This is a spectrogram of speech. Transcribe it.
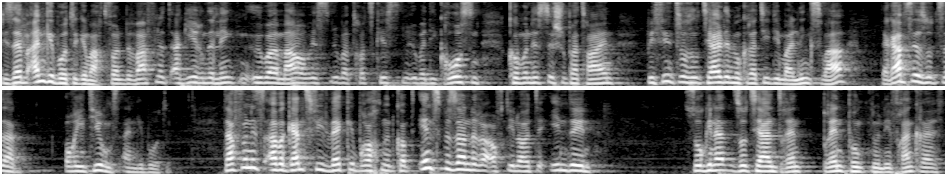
dieselben Angebote gemacht, von bewaffnet agierenden Linken über Maoisten, über Trotzkisten, über die großen kommunistischen Parteien bis hin zur Sozialdemokratie, die mal links war. Da gab es ja sozusagen Orientierungsangebote. Davon ist aber ganz viel weggebrochen und kommt insbesondere auf die Leute in den sogenannten sozialen Brennpunkten und in Frankreich,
